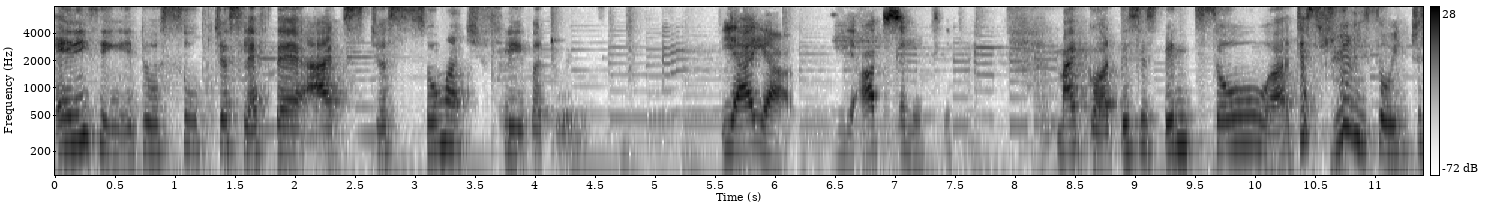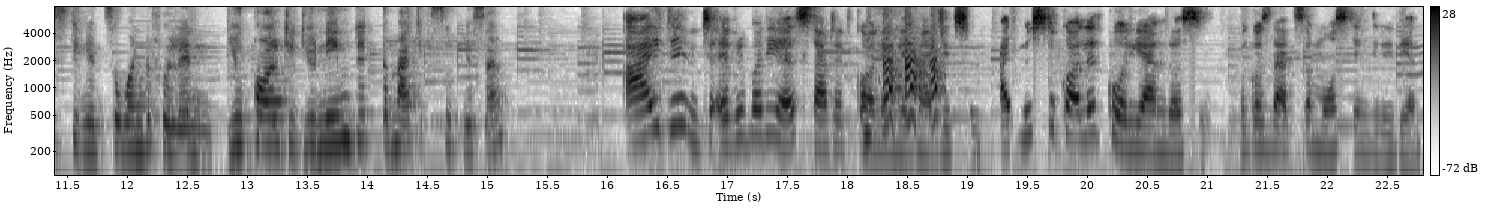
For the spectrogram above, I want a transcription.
anything into a soup just left there adds just so much flavor to it. Yeah yeah yeah, absolutely. My God, this has been so uh, just really so interesting and so wonderful. And you called it, you named it the magic soup yourself. I didn't. Everybody else started calling it magic soup. I used to call it coriander soup because that's the most ingredient.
